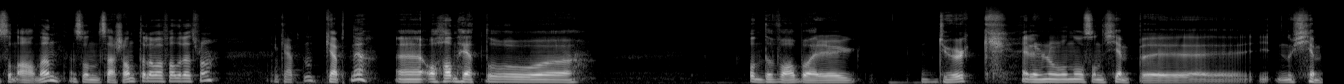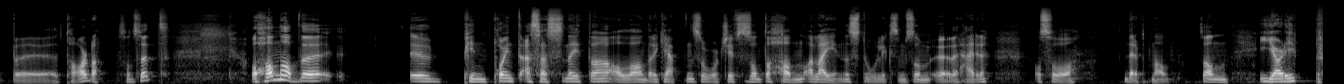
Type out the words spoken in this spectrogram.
Sånn annen. En sånn sersjant, eller hva faen det heter for noe. En captain. Captain, ja. Eh, og han het noe Om det var bare Dirk, eller noe, noe sånn kjempe Noe kjempetar, da, sånn sett. Og han hadde eh, pinpoint assassinata alle andre captains og warchiefs og sånt, og han aleine sto liksom som øverherre, og så drepte han han. Så han hjalp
